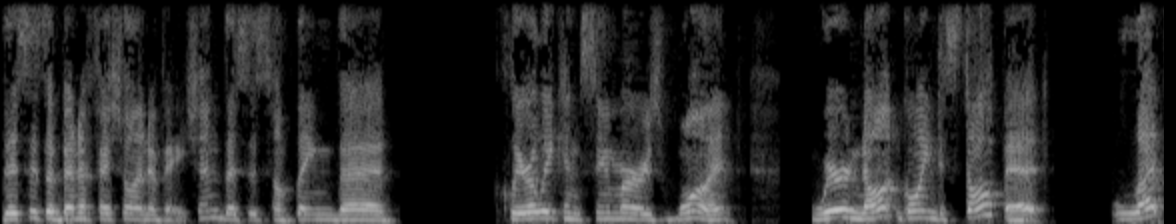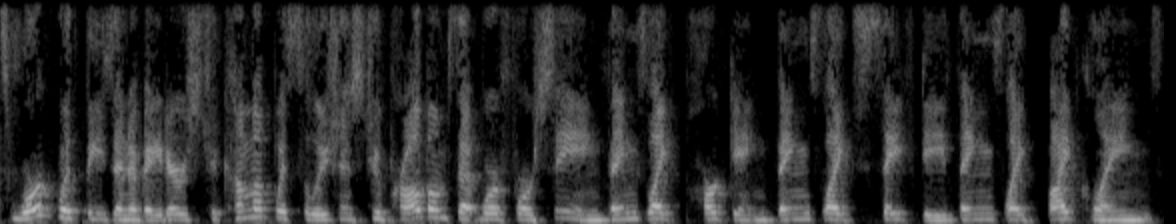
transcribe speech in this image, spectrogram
this is a beneficial innovation. This is something that clearly consumers want. We're not going to stop it. Let's work with these innovators to come up with solutions to problems that we're foreseeing, things like parking, things like safety, things like bike lanes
